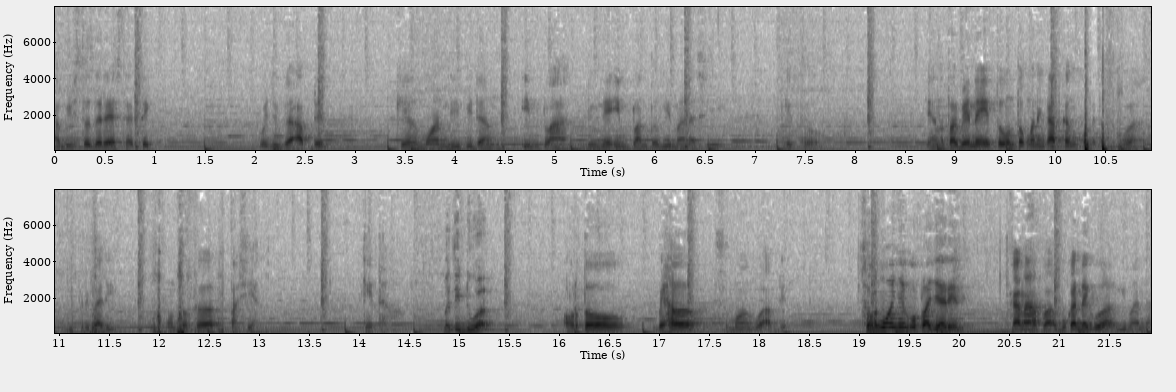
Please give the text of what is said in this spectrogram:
Habis itu dari estetik gue juga update keilmuan di bidang implan. Dunia implan tuh gimana sih? Gitu. Yang notabene itu untuk meningkatkan kualitas gua pribadi untuk ke pasien. Gitu Berarti dua. orto, behel, semua gue update. Semuanya gue pelajarin. Karena apa? Bukannya gue gimana?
